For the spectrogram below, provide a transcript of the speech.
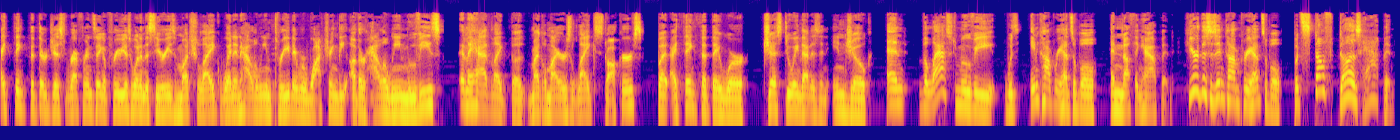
I think that they're just referencing a previous one in the series, much like when in Halloween 3 they were watching the other Halloween movies. And they had like the Michael Myers like stalkers. But I think that they were just doing that as an in joke. And the last movie was incomprehensible and nothing happened. Here, this is incomprehensible, but stuff does happen.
